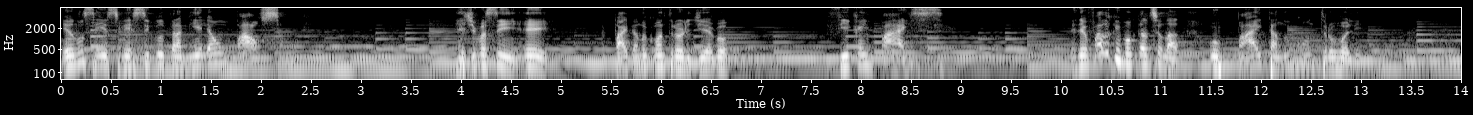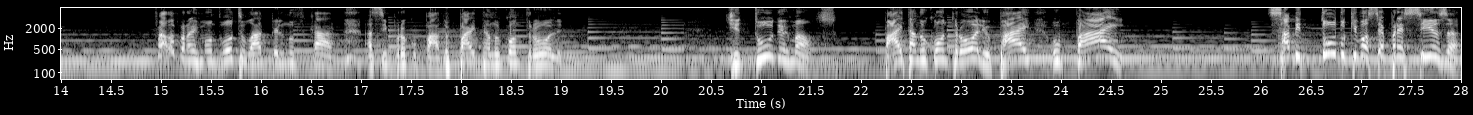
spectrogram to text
Eu não sei, esse versículo para mim ele é um bálsamo. É tipo assim, ei, o Pai está no controle, Diego. Fica em paz. Entendeu? Fala com o irmão que está do seu lado. O Pai está no controle. Fala para o irmão do outro lado para ele não ficar assim preocupado. O Pai está no controle. De tudo, irmãos. O Pai está no controle. O Pai, o Pai sabe tudo que você precisa.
